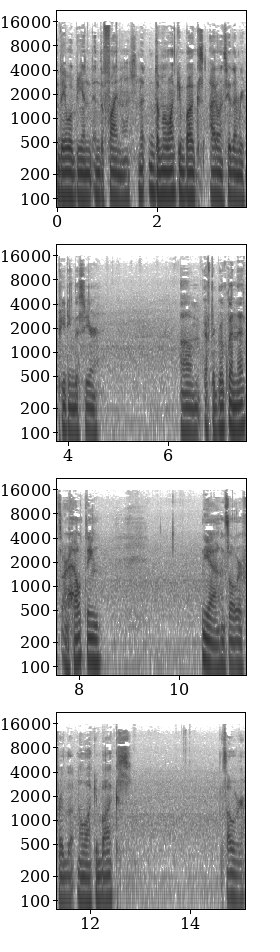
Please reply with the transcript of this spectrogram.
they will be in, in the finals. The Milwaukee Bucks, I don't see them repeating this year. Um, if the Brooklyn Nets are healthy, yeah, it's over for the Milwaukee Bucks. It's over.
